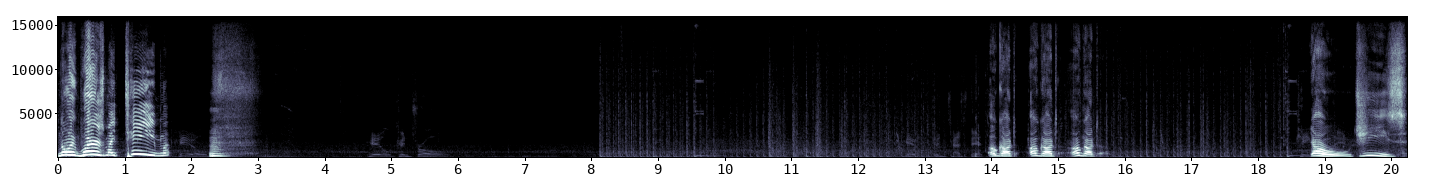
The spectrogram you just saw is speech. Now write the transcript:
No, where's my team? Oh god. Oh god. Oh god. Yo, jeez.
